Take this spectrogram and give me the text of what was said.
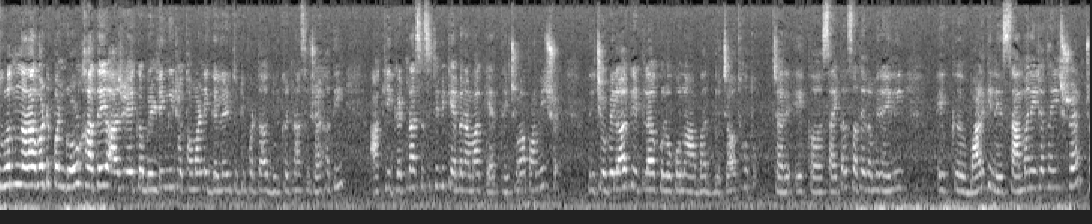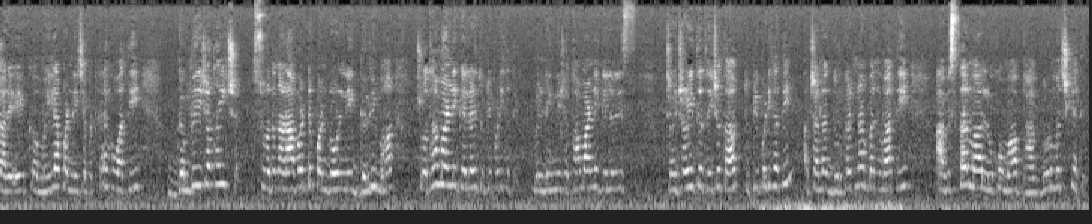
સુરત નાણાવટ પંડોળ ખાતે આજે એક બિલ્ડિંગની ચોથા માળની ગેલેરી તૂટી પડતા દુર્ઘટના સર્જાઈ હતી. આખી ઘટના સીસીટીવી કેમેરામાં કેદ થઈ જવા પામી છે. નીચે ઉભેલા કેટલાક લોકોનો આબાદ બચાવ થતો જ્યારે એક સાયકલ સાથે રમી રહેલી એક બાળકીને સામાન્ય ઈજા થઈ છે, જ્યારે એક મહિલા પણ નીચે પટકાઈ હોવાથી ગંભીર ઈજા થઈ છે. સુરત નાણાવટ પંડોળની ગલીમાં ચોથા માળની ગેલેરી તૂટી પડી હતી. બિલ્ડિંગની ચોથા માળની ગેલેરી જર્જરિત થઈ જતા તૂટી પડી હતી. અચાનક દુર્ઘટના બનવાથી આ વિસ્તારમાં લોકોમાં ભાગદોડ મચી હતી.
